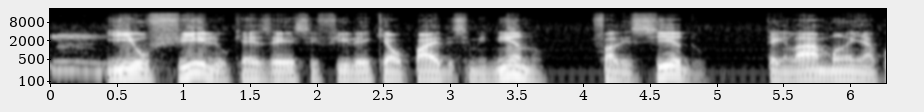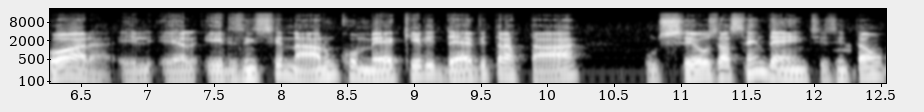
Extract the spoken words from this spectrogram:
Hum. E o filho, quer dizer, esse filho aí que é o pai desse menino falecido, tem lá a mãe agora, ele, eles ensinaram como é que ele deve tratar os seus ascendentes. Então,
